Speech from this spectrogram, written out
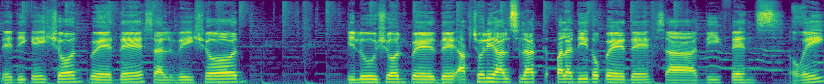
Dedication, pwede. Salvation. Illusion, pwede. Actually, halos lahat pala dito pwede sa defense. Okay?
